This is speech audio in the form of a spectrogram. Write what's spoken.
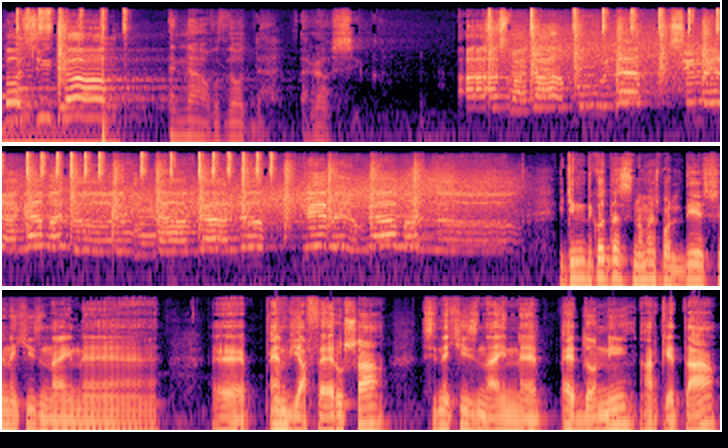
μποσικό Ένα 80 ρώσικο Άσπαγα πουλά σήμερα γάματο Έχω Η κινητικότητα στις ΗΠΑ συνεχίζει να είναι ε, ενδιαφέρουσα, συνεχίζει να είναι έντονη αρκετά.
